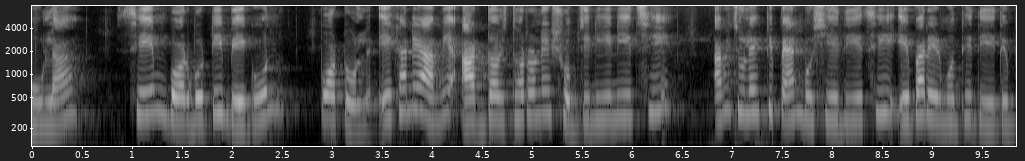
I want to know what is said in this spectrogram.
মূলা, সিম, বরবটি, বেগুন, পটল। এখানে আমি আট দশ ধরনের সবজি নিয়ে নিয়েছি। আমি চুলে একটি প্যান বসিয়ে দিয়েছি। এবার এর মধ্যে দিয়ে দেব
